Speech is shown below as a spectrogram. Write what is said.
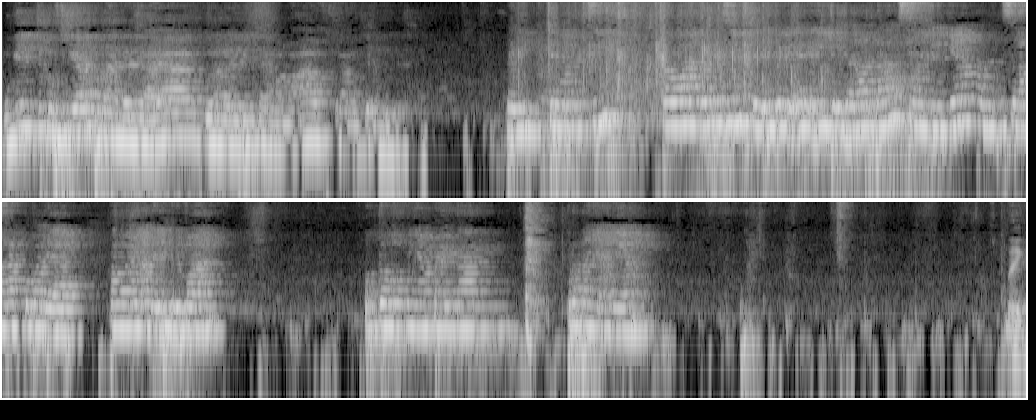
Mungkin cukup sekian pertanyaan dari saya. Kurang lebih saya mohon maaf. Selamat siang. Baik, terima kasih. Kawan Presiden dari PDRI selanjutnya kami silakan kepada kawan yang ada di depan untuk menyampaikan pertanyaannya. Baik,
